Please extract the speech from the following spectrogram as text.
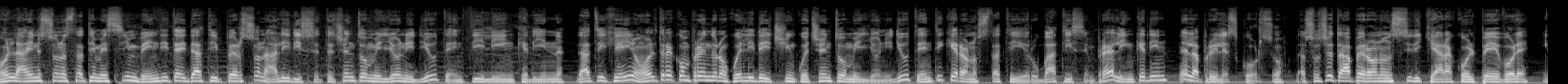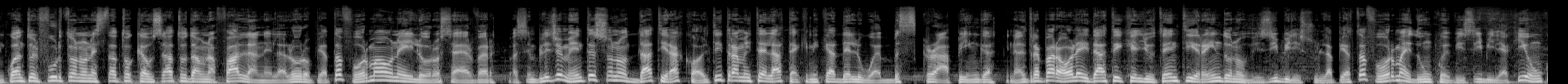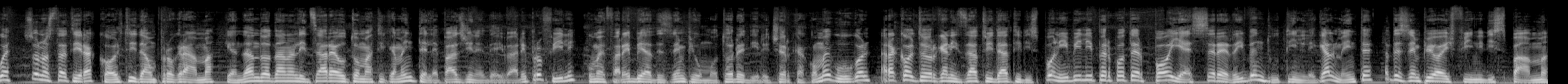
Online sono stati messi in vendita i dati personali di 700 milioni di utenti LinkedIn, dati che inoltre comprendono quelli dei 500 milioni di utenti che erano stati rubati sempre a LinkedIn nell'aprile scorso. La società però non si dichiara colpevole, in quanto il furto non è stato causato da una falla nella loro piattaforma o nei loro server, ma semplicemente sono dati raccolti tramite la tecnica del web scrapping. In altre parole, i dati che gli utenti rendono visibili sulla piattaforma e dunque comunque visibili a chiunque, sono stati raccolti da un programma che andando ad analizzare automaticamente le pagine dei vari profili, come farebbe ad esempio un motore di ricerca come Google, ha raccolto e organizzato i dati disponibili per poter poi essere rivenduti illegalmente, ad esempio ai fini di spam.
